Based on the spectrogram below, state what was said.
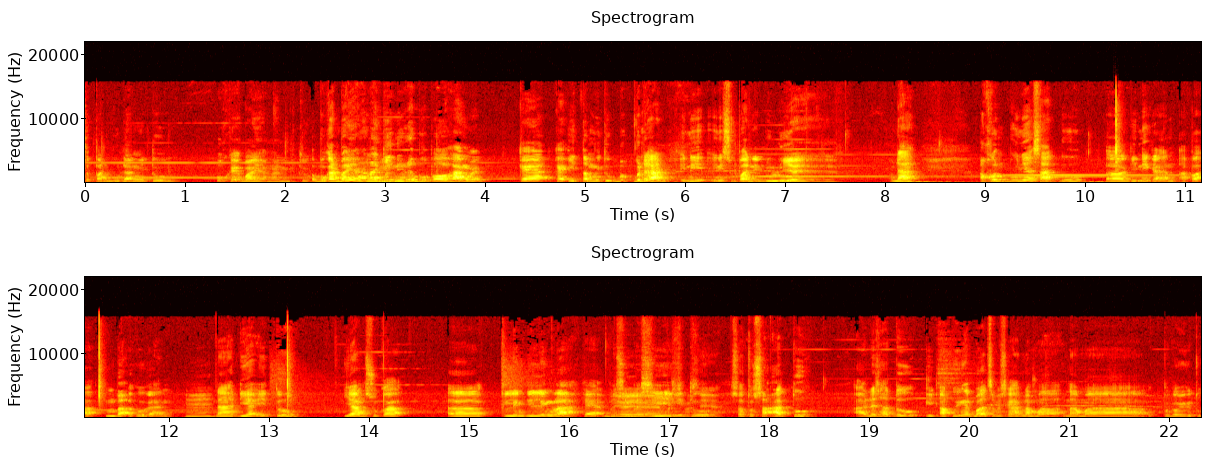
tempat gudang itu. Oh, kayak bayangan gitu. Bukan bayangan lagi, Hmm? ini udah berupa orang, web. Kayak kayak hitam itu Be- beneran. Ini ini sumpah nih dulu. Iya, iya, iya. Nah, aku punya satu eh, gini kan, apa mbakku kan. Hmm. Nah, dia itu yang suka eh, keliling-keliling lah kayak Iya, iya, bersih-bersih iya, gitu. bersih-bersih, ya. Suatu saat tuh ada satu aku ingat banget sampai sekarang nama nama pegawai itu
